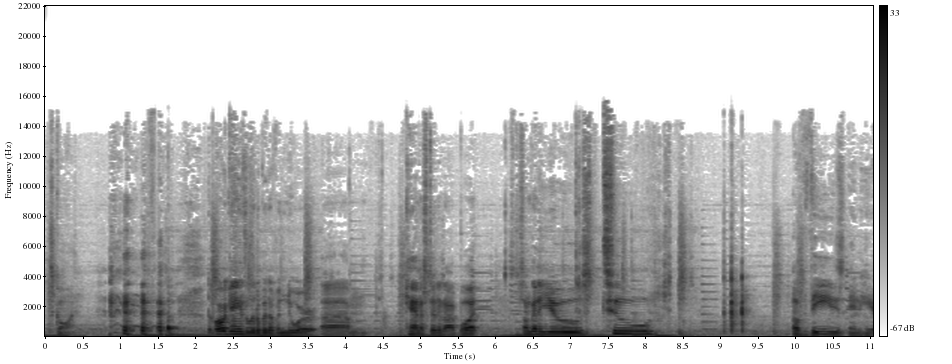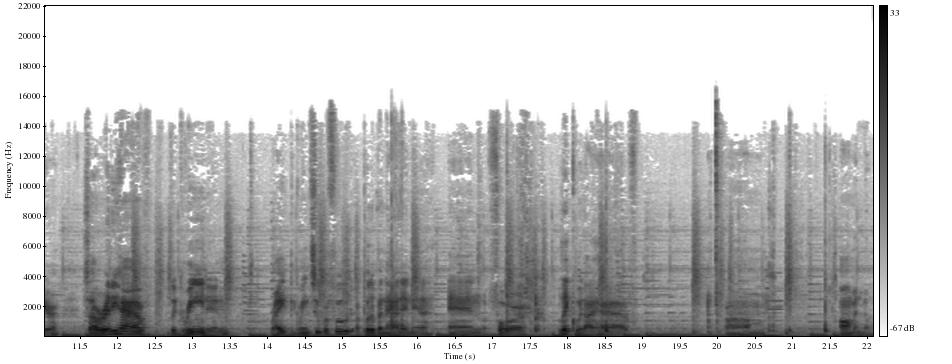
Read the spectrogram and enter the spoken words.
It's gone. the Orgain's a little bit of a newer um, canister that I bought. So I'm gonna use two of these in here. So I already have the green in, right? The green superfood. I put a banana in there. And for liquid, I have um, almond milk.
